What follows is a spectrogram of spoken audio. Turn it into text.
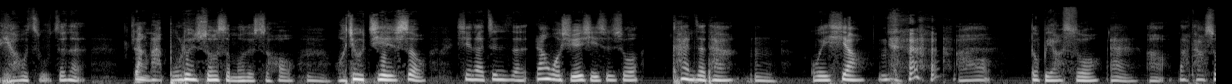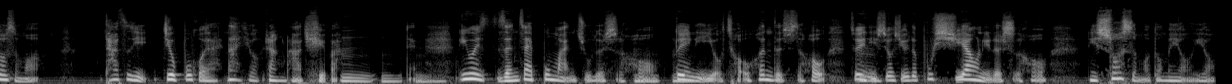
哎呀，主真的。”让他不论说什么的时候，嗯，我就接受。现在真的让我学习是说，看着他，嗯，微笑，然后都不要说，嗯啊，那他说什么，他自己就不回来，那就让他去吧，嗯嗯，对，因为人在不满足的时候，对你有仇恨的时候，所以你就觉得不需要你的时候，你说什么都没有用，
